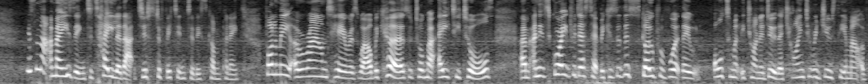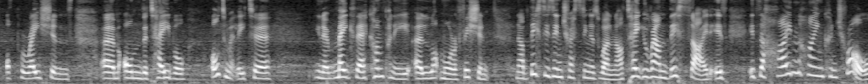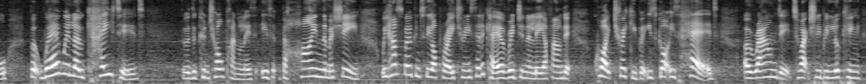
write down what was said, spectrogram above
Isn't that amazing to tailor that just to fit into this company? Follow me around here as well because we're talking about 80 tools um, and it's great for Destec because of the scope of work they're ultimately trying to do. They're trying to reduce the amount of operations um, on the table ultimately to you know, make their company a lot more efficient. Now this is interesting as well, and I'll take you around this side, is it's a Heidenhain control, but where we're located, the control panel is, is behind the machine. We have spoken to the operator and he said, okay, originally I found it quite tricky, but he's got his head around it to actually be looking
